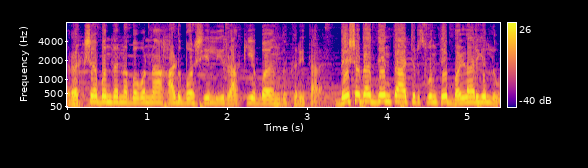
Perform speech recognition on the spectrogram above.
ರಕ್ಷಾಬಂಧನ ಹಬ್ಬವನ್ನ ಹಾಡು ಭಾಷೆಯಲ್ಲಿ ರಾಖಿ ಹಬ್ಬ ಎಂದು ಕರೀತಾರೆ. ದೇಶದಾದ್ಯಂತ ಆಚರಿಸುವಂತೆ ಬಳ್ಳಾರಿಯಲ್ಲೂ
